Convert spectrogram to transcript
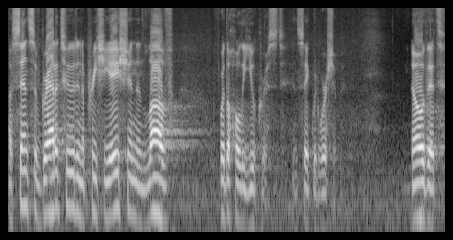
a sense of gratitude and appreciation and love for the Holy Eucharist and sacred worship. We know that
